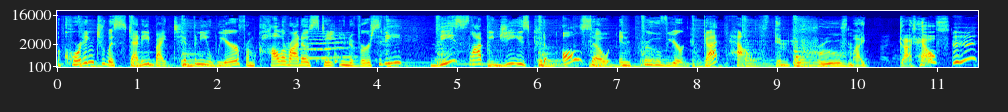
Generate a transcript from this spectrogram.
According to a study by Tiffany Weir from Colorado State University, these sloppy G's could also improve your gut health. Improve my gut health? Mm-hmm.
